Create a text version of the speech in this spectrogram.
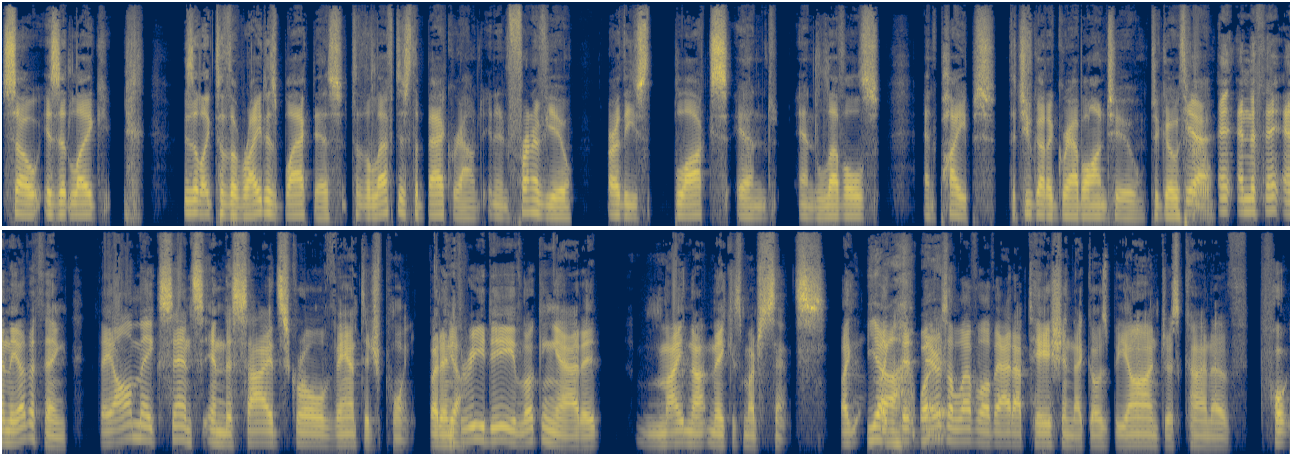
So is it like is it like to the right is blackness, to the left is the background, and in front of you are these blocks and and levels and pipes that you've got to grab onto to go through. Yeah, and, and the thing and the other thing, they all make sense in the side scroll vantage point, but in Yeah. 3D, looking at it might not make as much sense. Like, Yeah, like there's a level of adaptation that goes beyond just kind of por-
